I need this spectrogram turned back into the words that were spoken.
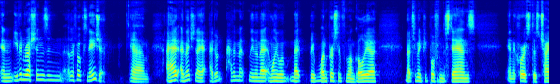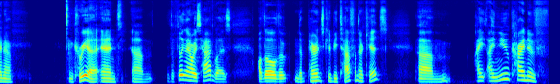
and even Russians and other folks in Asia. Um, I had I mentioned I, I don't haven't met met I've only met one person from Mongolia, not too many people from the stands, and of course there's China and Korea. And um, the feeling I always had was, although the the parents could be tough on their kids, um, I I knew kind of,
